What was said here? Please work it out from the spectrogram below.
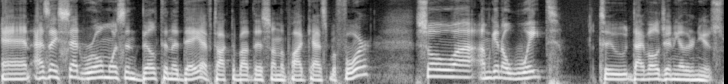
And as I said, Rome wasn't built in a day. I've talked about this on the podcast before. So uh, I'm going to wait to divulge any other news.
